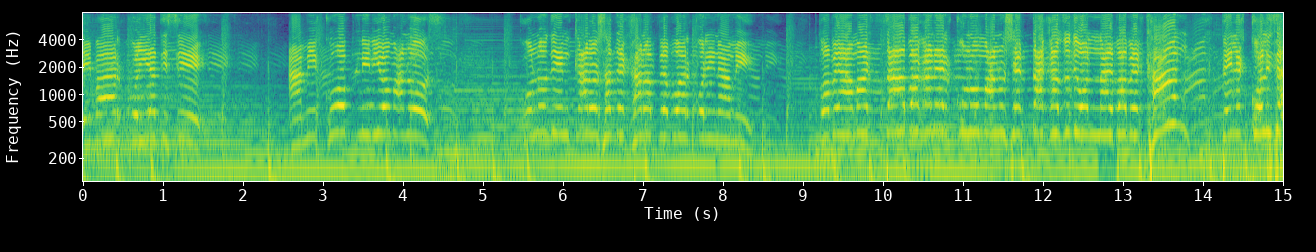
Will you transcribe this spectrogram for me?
এইবার কইয়া দিছি, আমি খুব নিরীহ মানুষ। কোনোদিন কারও সাথে খারাপ ব্যবহার করি না আমি। তবে আমার চা বাগানের কোনো মানুষের টাকা যদি অন্যায় তাইলে কলিজা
